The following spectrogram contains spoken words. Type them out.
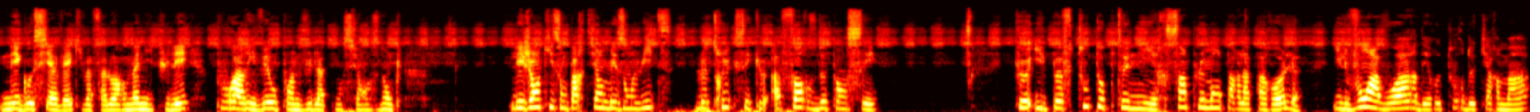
négocier avec, il va falloir manipuler pour arriver au point de vue de la conscience. Donc, les gens qui sont partis en maison 8, le truc, c'est qu'à force de penser qu'ils peuvent tout obtenir simplement par la parole, ils vont avoir des retours de karma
